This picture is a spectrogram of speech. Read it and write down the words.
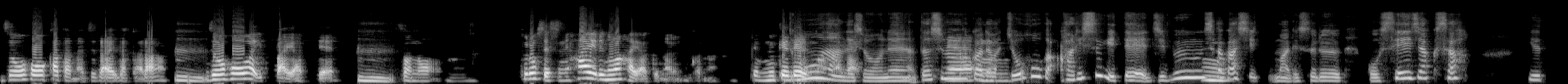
う、情報過多な時代だから、う。うん。情報はいっぱいあって、うん。その、うんプロセスに入るのは早くなるのかな。でも抜け出るのはどうなんでしょょうね。私の中では情報がありすぎて、自分探しまでする、こう、静寂さ、ゆっ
